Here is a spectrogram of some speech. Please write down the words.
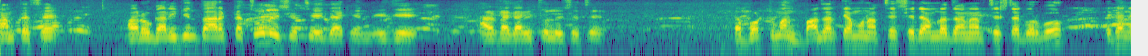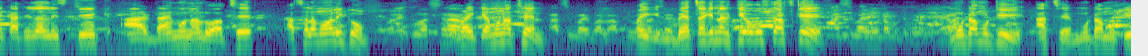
নামতেছে। আরও গাড়ি কিন্তু আরেকটা চলে এসেছে এই দেখেন এই যে আরেকটা গাড়ি চলে এসেছে। তা বর্তমান বাজার কেমন আছে সেটা আমরা জানার চেষ্টা করব। এখানে কাটিলাল স্টিক আর ডায়মন্ড আলু আছে। আসসালামু আলাইকুম। আসসালাম। ভাই কেমন আছেন? ভাই? বেচা কেনার কি অবস্থা আজকে? মোটামুটি আছে মোটামুটি।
